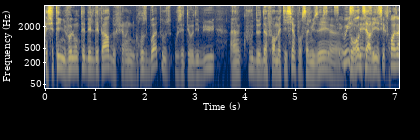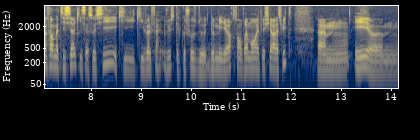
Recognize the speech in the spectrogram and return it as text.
Et c'était une volonté dès le départ de faire une grosse boîte ou, c'était au début un coup d'informaticien pour s'amuser, euh, pour rendre service C'est trois informaticiens qui s'associent et qui, qui, veulent faire juste quelque chose de, de, meilleur sans vraiment réfléchir à la suite. Euh, et euh,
